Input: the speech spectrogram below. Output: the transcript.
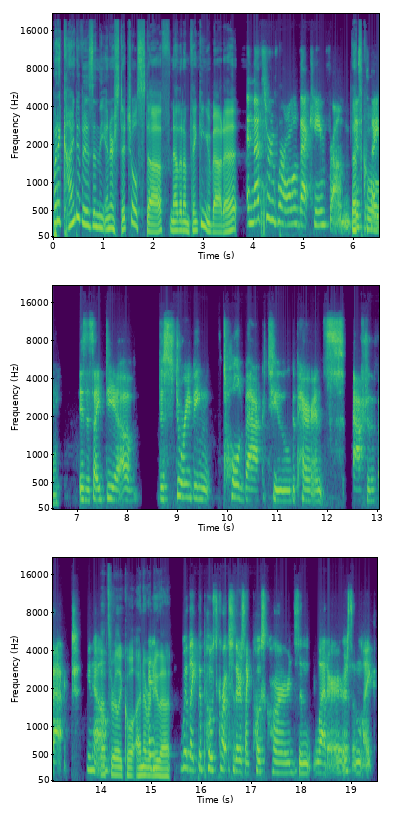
But it kind of is in the interstitial stuff now that I'm thinking about it. and that's sort of where all of that came from. That's is this cool. i- is this idea of the story being told back to the parents after the fact, you know, That's really cool. I never And- knew that. with like the postcard. So there's like postcards and letters and like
